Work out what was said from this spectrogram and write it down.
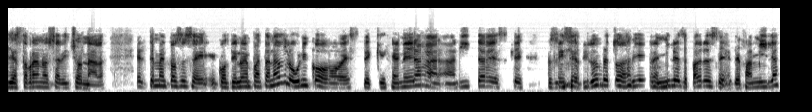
y hasta ahora no se ha dicho nada. El tema entonces eh, continúa empantanado. Lo único este, que genera Anita es que pues, la incertidumbre todavía de miles de padres de, familia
